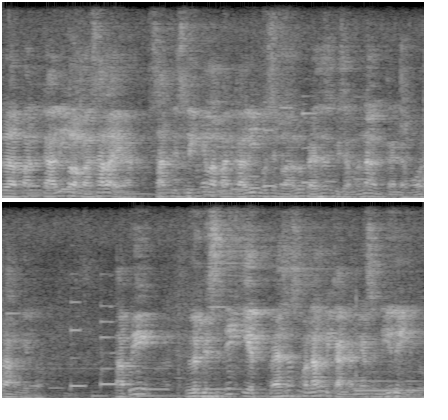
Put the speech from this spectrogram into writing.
8 kali kalau nggak salah ya, statistiknya 8 kali musim lalu PSS bisa menang di kandang orang gitu. Tapi lebih sedikit PSS menang di kandangnya sendiri gitu.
